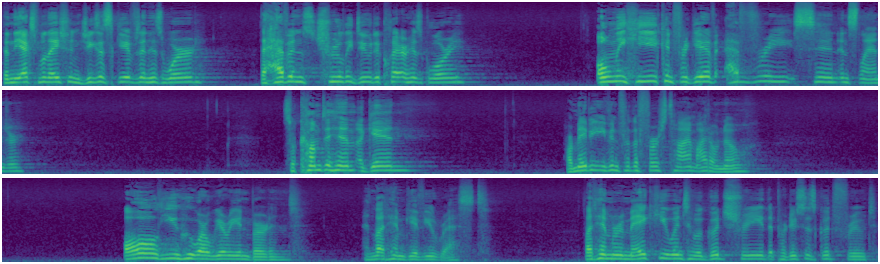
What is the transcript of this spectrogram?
than the explanation Jesus gives in his word. The heavens truly do declare his glory. Only he can forgive every sin and slander. So come to him again, or maybe even for the first time, I don't know. All you who are weary and burdened, and let him give you rest. Let him remake you into a good tree that produces good fruit.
